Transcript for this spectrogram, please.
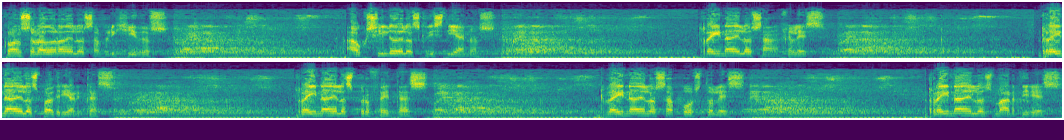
Consoladora de los afligidos. Auxilio de los cristianos. Reina de los ángeles. Reina de los patriarcas. Reina de los profetas. Reina de los apóstoles, Reina de los mártires,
